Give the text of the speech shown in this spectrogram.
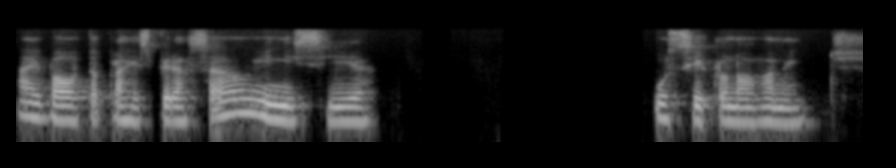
aí volta para a respiração e inicia o ciclo novamente.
